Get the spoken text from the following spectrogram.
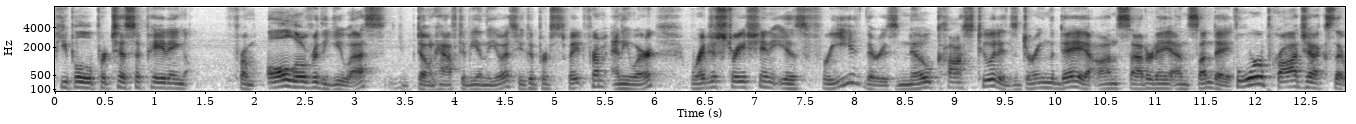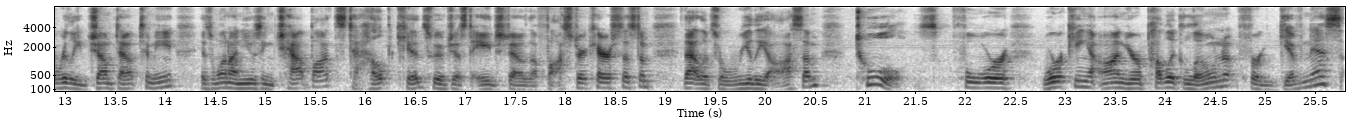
people participating from all over the US. You don't have to be in the US, you could participate from anywhere. Registration is free, there is no cost to it. It's during the day on Saturday and Sunday. Four projects that really jumped out to me is one on using chatbots to help kids who have just aged out of the foster care system. That looks really awesome. Tools for working on your public loan forgiveness.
